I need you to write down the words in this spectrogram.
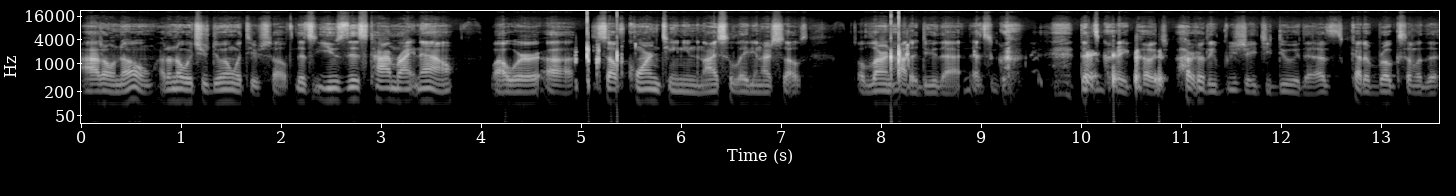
I don't know. I don't know what you're doing with yourself. Let's use this time right now while we're uh, self quarantining and isolating ourselves to learn how to do that. That's That's great, Coach. I really appreciate you doing that. That's kind of broke some of the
